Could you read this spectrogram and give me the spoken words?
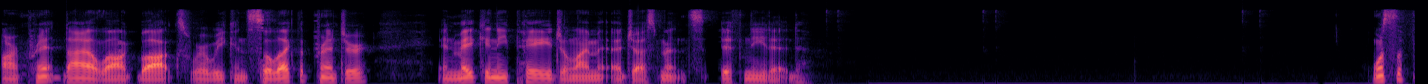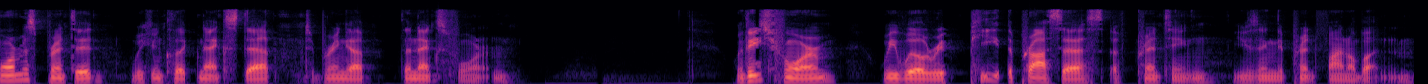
our print dialog box where we can select the printer and make any page alignment adjustments if needed. Once the form is printed, we can click Next Step to bring up the next form. With each form, we will repeat the process of printing using the Print Final button.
